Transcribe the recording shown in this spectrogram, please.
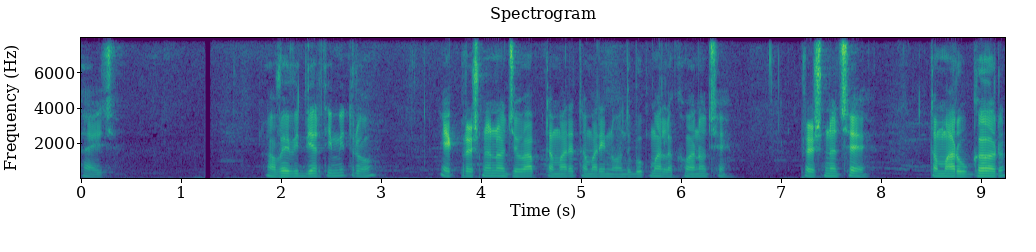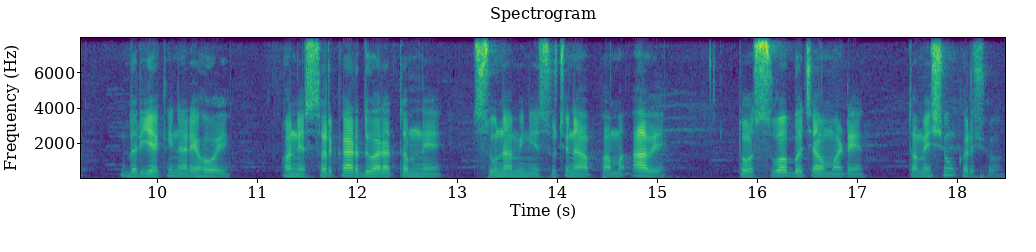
થાય છે. હવે વિદ્યાર્થી મિત્રો, એક પ્રશ્નનો જવાબ તમારે તમારી નોંધબુકમાં લખવાનો છે. પ્રશ્ન છે, તમારું ઘર દરિયા કિનારે હોય અને સરકાર દ્વારા તમને સુનામીની સૂચના આપવામાં આવે તો સ્વ બચાવ માટે તમે શું કરશો?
